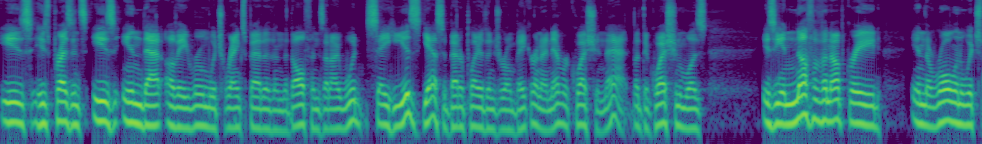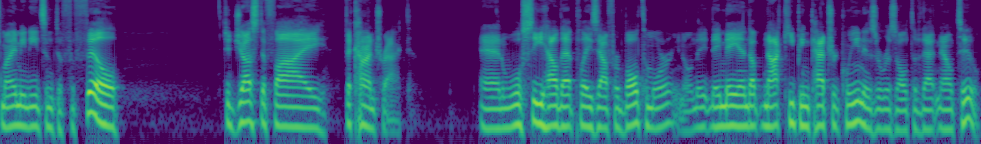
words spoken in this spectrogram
is his presence is in that of a room which ranks better than the Dolphins. And I would say he is, yes, a better player than Jerome Baker, and I never question that. But the question was, is he enough of an upgrade in the role in which Miami needs him to fulfill to justify the contract? And we'll see how that plays out for Baltimore. You know, they, they may end up not keeping Patrick Queen as a result of that now, too.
